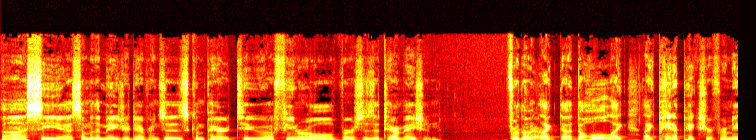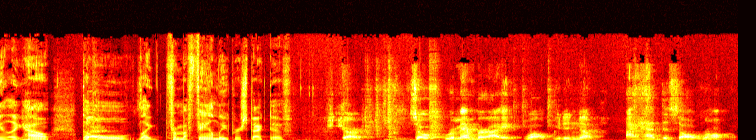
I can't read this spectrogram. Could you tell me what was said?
uh, see as some of the major differences compared to a funeral versus a terramation? For the Sure. like the, the whole like like paint a picture for me, like how the Sure. whole like from a family perspective. Sure. So remember, I well, you didn't know. I had this all wrong,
